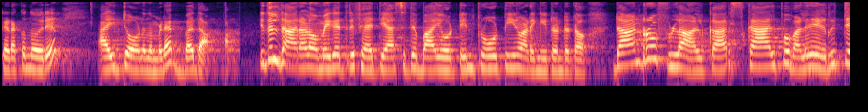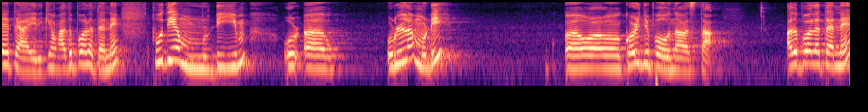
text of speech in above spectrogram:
കിടക്കുന്ന ഒരു ഐറ്റമാണ് നമ്മുടെ ബദാം. ഇതിൽ ധാരാളം omega three fatty acid biotin പ്രോട്ടീനും അടങ്ങിയിട്ടുണ്ട് കേട്ടോ. ഡാൻഡ്രോഫ് ഉള്ള ആൾക്കാർ സ്കാൽപ്പ് വളരെ ഇറിറ്റേറ്റ് ആയിരിക്കും. അതുപോലെ തന്നെ പുതിയ മുടിയും ഉള്ള മുടി കൊഴിഞ്ഞു പോകുന്ന അവസ്ഥ. അതുപോലെ തന്നെ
